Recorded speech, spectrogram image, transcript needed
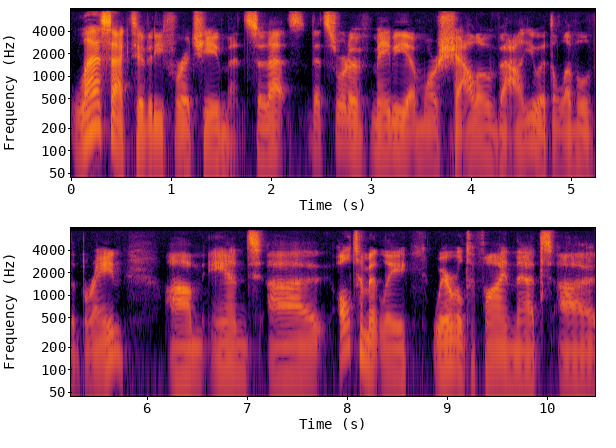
less activity for achievement. So that's that's sort of maybe a more shallow value at the level of the brain. Um, and uh, ultimately, we're able to find that uh,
